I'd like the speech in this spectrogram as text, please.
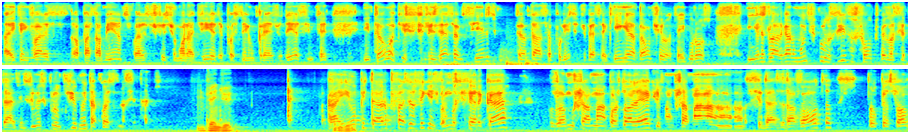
aí tem vários apartamentos, vários edifícios de moradia, depois tem um prédio desse, entende? Então, aqui, se fizesse, se eles tentassem, a polícia estivesse aqui, ia dar um tiroteio grosso. E eles largaram muito explosivo solto pela cidade, eles iam explodir muita coisa na cidade. Entendi. Aí optaram por fazer o seguinte, vamos cercar, vamos chamar Porto Alegre, vamos chamar cidades da volta, para o pessoal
